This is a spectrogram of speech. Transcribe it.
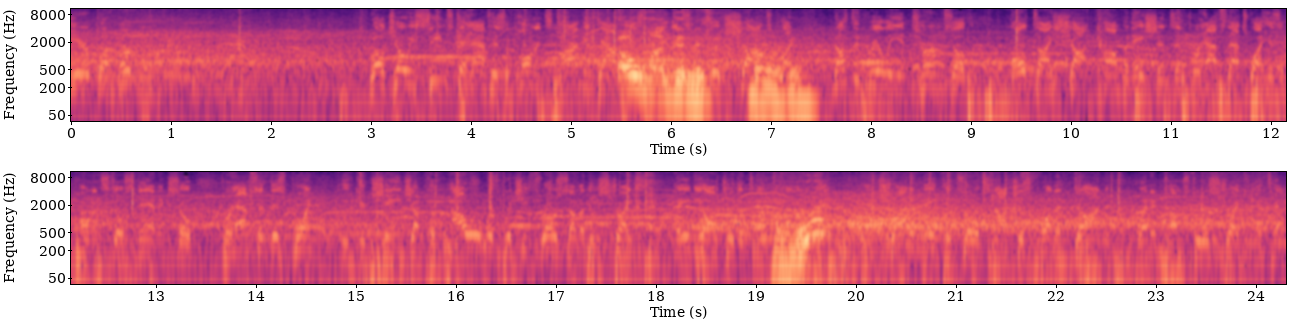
here, but hurting. Well, Joey seems to have his opponent's timing down. Oh, my goodness. Good shots, Oh, my goodness. Nothing really in terms of multi-shot combinations, and perhaps that's why his opponent's still standing. So perhaps at this point, he could change up the power with which he throws some of these strikes, maybe alter the tempo a little bit, and try to make it so it's not just one and done when it comes to his striking attack.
